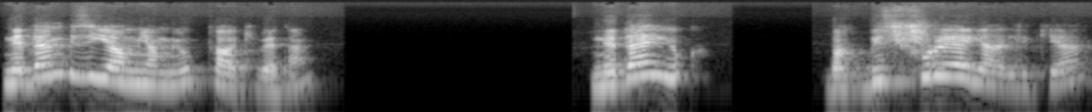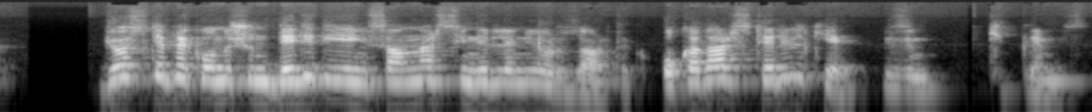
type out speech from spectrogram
Neden bizi yam yam yok takip eden? Neden yok? Bak biz şuraya geldik ya. Göztepe konuşun dedi diye insanlar sinirleniyoruz artık. O kadar steril ki bizim kitlemiz.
